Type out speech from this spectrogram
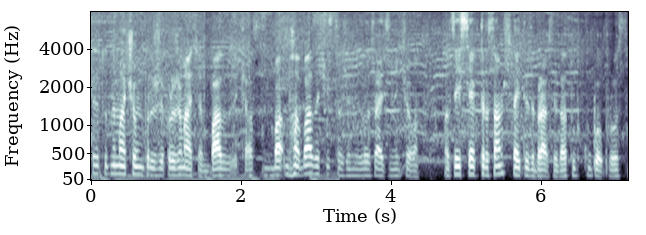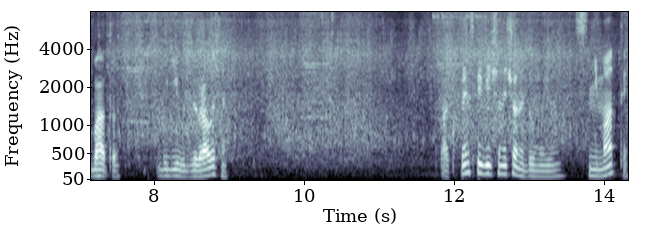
Це тут нема чому прожиматися. База, час, ба, ба- база чисто вже не залишається нічого. Оцей сектор сам считайте забрався, да? тут купа просто багато будівель зібралося. Так, в принципі, більше нічого не думаю знімати.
